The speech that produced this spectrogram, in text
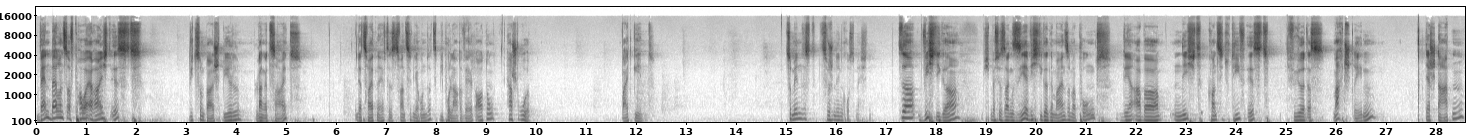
Wenn Balance of Power erreicht ist, wie zum Beispiel lange Zeit, in der zweiten Hälfte des 20. Jahrhunderts, bipolare Weltordnung, herrscht Ruhe. Weitgehend. Zumindest zwischen den Großmächten. Dieser wichtiger, ich möchte sagen sehr wichtiger gemeinsamer Punkt, der aber nicht konstitutiv ist für das Machtstreben der Staaten,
